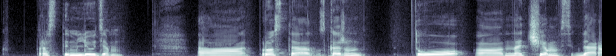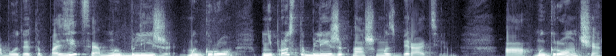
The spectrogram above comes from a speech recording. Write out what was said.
к простым людям. А, просто, скажем, то, а, над чем всегда работает оппозиция, мы ближе, мы, гром, мы не просто ближе к нашим избирателям, а мы громче.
